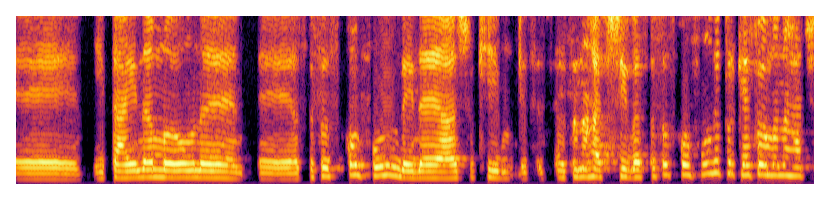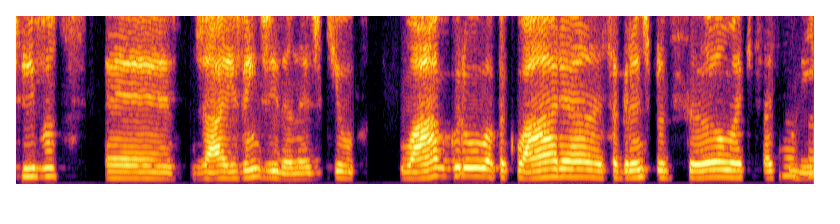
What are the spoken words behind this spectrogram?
é, e está aí na mão, né? É, as pessoas confundem, né? Acho que essa narrativa, as pessoas confundem porque foi uma narrativa é, já aí vendida, né? De que o, o agro, a pecuária, essa grande produção é que faz comida,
